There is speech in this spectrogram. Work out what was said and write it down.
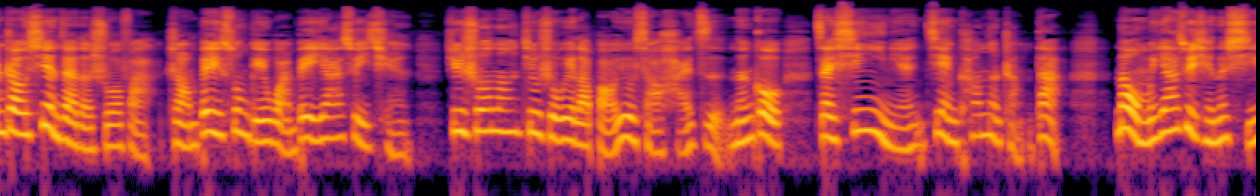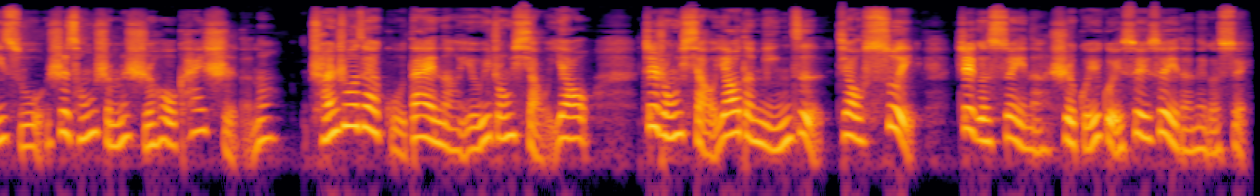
按照现在的说法，长辈送给晚辈压岁钱，据说呢，就是为了保佑小孩子能够在新一年健康的长大。那我们压岁钱的习俗是从什么时候开始的呢？传说在古代呢，有一种小妖，这种小妖的名字叫祟，这个祟呢是鬼鬼祟祟的那个祟。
